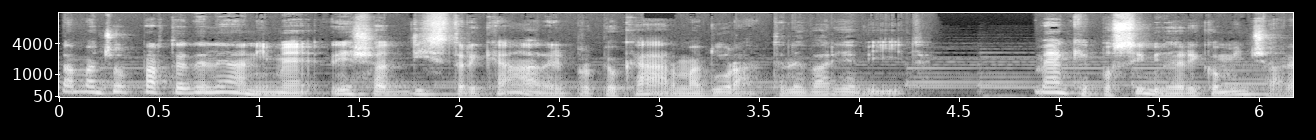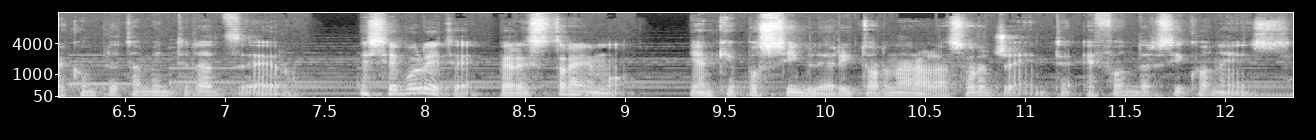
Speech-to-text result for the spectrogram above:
La maggior parte delle anime riesce a districare il proprio karma durante le varie vite, ma è anche possibile ricominciare completamente da zero, e se volete, per estremo, è anche possibile ritornare alla sorgente e fondersi con essa.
